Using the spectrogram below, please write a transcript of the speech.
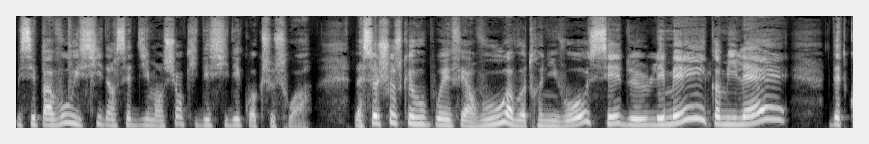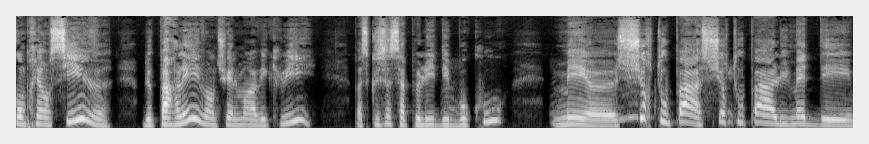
Mais c'est pas vous ici dans cette dimension qui décidez quoi que ce soit. La seule chose que vous pouvez faire vous, à votre niveau, c'est de l'aimer comme il est, d'être compréhensive, de parler éventuellement avec lui, parce que ça, ça peut l'aider beaucoup. Mais euh, surtout pas, surtout pas lui mettre des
